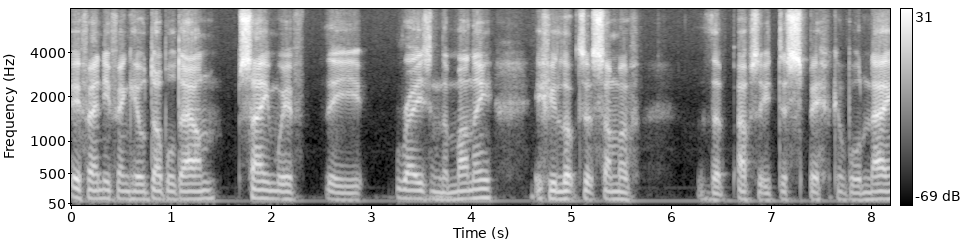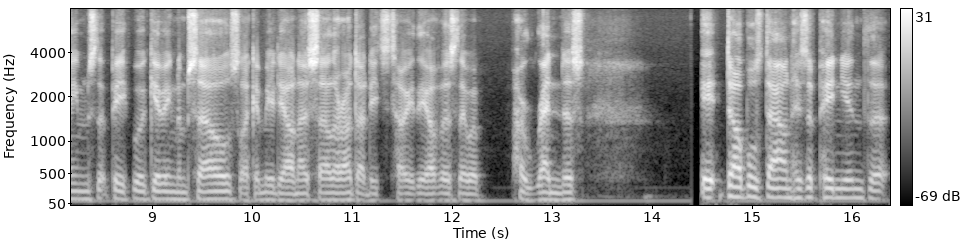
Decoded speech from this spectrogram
If anything, he'll double down. Same with the raising the money. If you looked at some of the absolutely despicable names that people were giving themselves, like Emiliano Sala. I don't need to tell you the others; they were horrendous. It doubles down his opinion that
